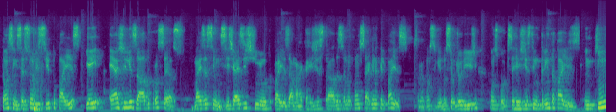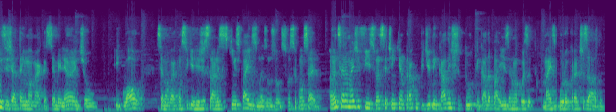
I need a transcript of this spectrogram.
Então, assim, você solicita o país e aí é agilizado o processo. Mas assim, se já existir em outro país a marca registrada, você não consegue naquele país. Você vai conseguir no seu de origem, vamos supor que você registra em 30 países. Em 15 já tem uma marca semelhante ou igual, você não vai conseguir registrar nesses 15 países, mas nos outros você consegue. Antes era mais difícil, antes você tinha que entrar com pedido em cada instituto, em cada país, era uma coisa mais burocratizada.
